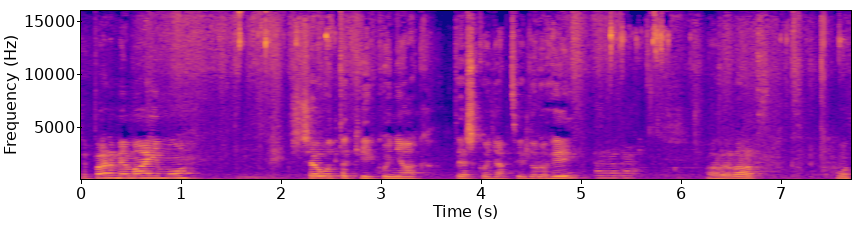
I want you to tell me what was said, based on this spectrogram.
Тепер ми маємо ще от коняк. Теж коняк цей дорогий. Арарат. Арарат. От.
